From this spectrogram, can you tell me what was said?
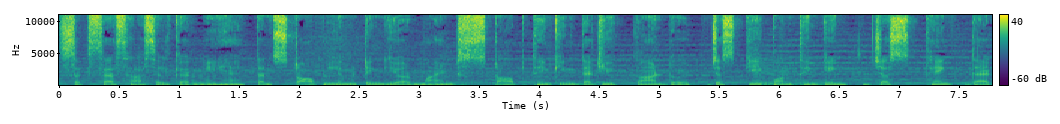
सक्सेस हासिल करनी है then stop limiting your mind stop thinking that you can't do it just keep on thinking just think that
